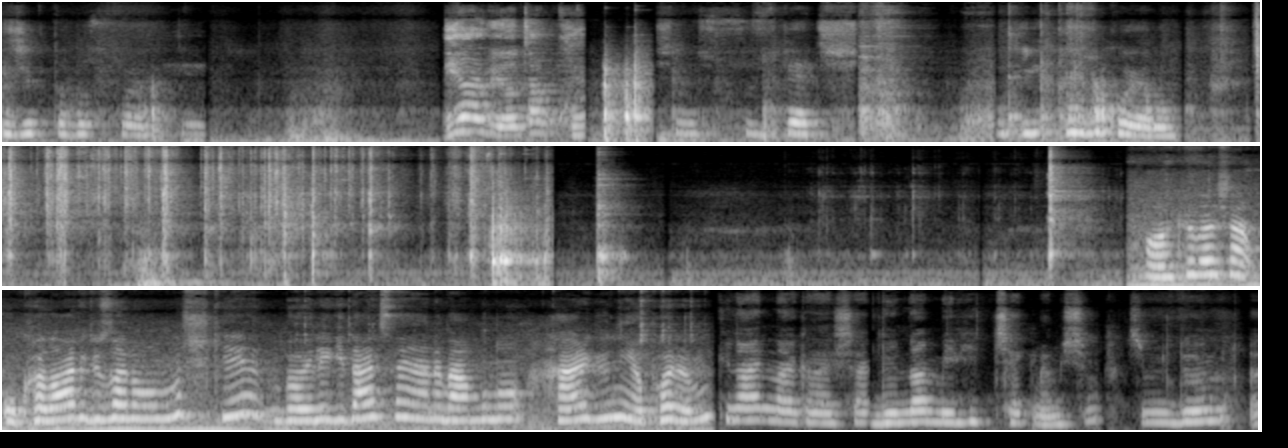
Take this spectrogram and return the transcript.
Azıcık daha su. Diğer bir yöntem kuru Şimdi süzgeç. İlk tuzu koyalım. Arkadaşlar o kadar güzel olmuş ki böyle giderse yani ben bunu her gün yaparım. Günaydın arkadaşlar. Dünden beri hiç çekmemişim. Şimdi dün e,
